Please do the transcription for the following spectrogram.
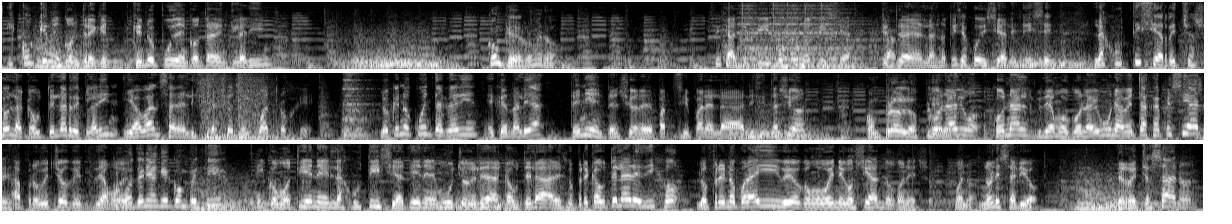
¿Y con qué me encontré que, que no pude encontrar en Clarín? ¿Con qué, Romero? Fíjate, fui Foco Noticias, que Claro. trae las noticias judiciales, dice, la justicia rechazó la cautelar de Clarín y avanza la licitación del 4G. Lo que no cuenta Clarín es que en realidad tenía intenciones de participar en la licitación Compró los pliegos. con algo, con al- digamos, con alguna ventaja especial, Sí. aprovechó que digamos, Como tenían que competir, y como tiene la justicia, tiene mucho que le dan cautelares o precautelares, dijo, lo freno por ahí, veo cómo voy negociando con eso. Bueno, no le salió. Le rechazaron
